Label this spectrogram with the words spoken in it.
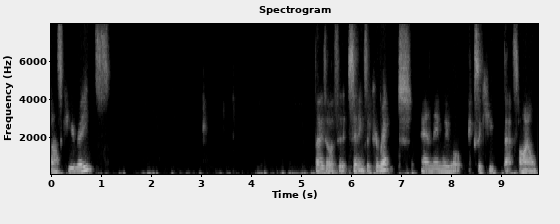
FastQ reads. Those are the settings are correct, and then we will execute that file.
